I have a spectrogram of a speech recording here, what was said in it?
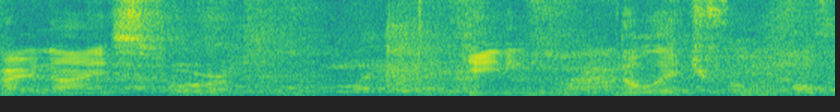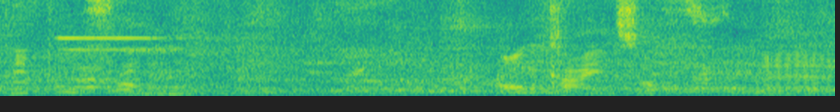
very nice for gaining knowledge from all people from all kinds of all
